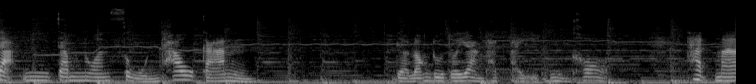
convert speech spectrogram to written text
จะมีจำนวนศูนย์เท่ากัน เดี๋ยวลองดูตัวอย่างถัดไปอีกหนึ่งข้อ ถัดมา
